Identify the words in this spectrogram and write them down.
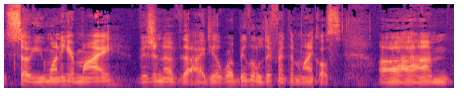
so, you want to hear my vision of the ideal world? Be a little different than Michael's. Um,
